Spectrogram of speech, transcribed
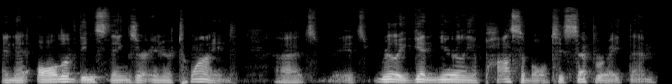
and that all of these things are intertwined. Uh, it's it's really again nearly impossible to separate them.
